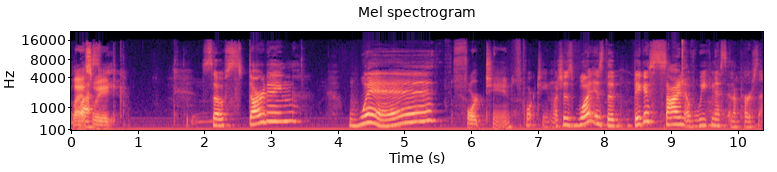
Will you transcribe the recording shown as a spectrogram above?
last, week, So starting with 14. 14, which is what is the biggest sign of weakness in a person?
